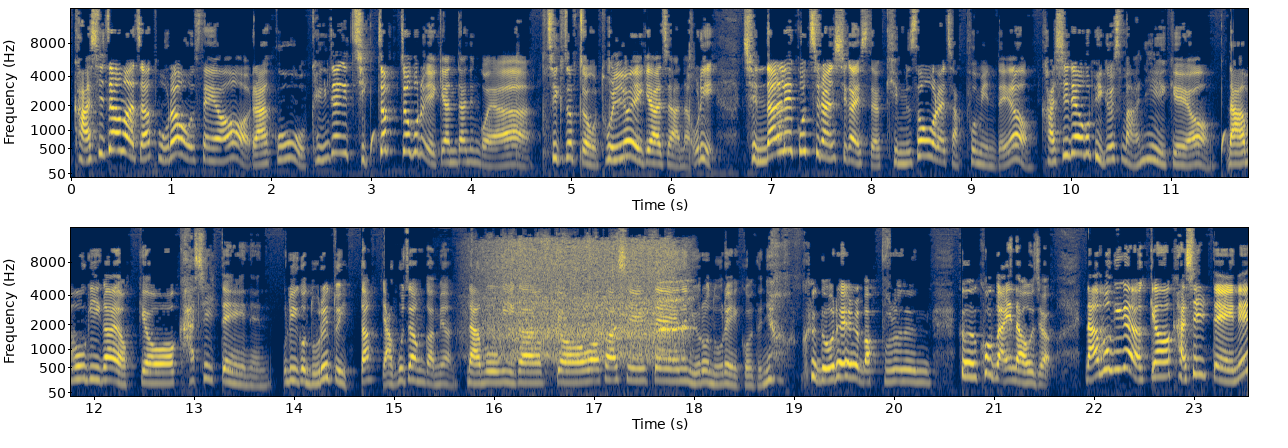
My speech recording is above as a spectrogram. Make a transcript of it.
가시자마자 돌아오세요. 라고 굉장히 직접적으로 얘기한다는 거야. 직접적으로 돌려 얘기하지 않아. 우리 진달래꽃이라는 시가 있어요. 김서월의 작품인데요. 가시리하고 비교해서 많이 얘기해요. 나보기가 역겨워 가실 때에는 우리 이거 노래도 있다? 야구장 가면 나보기가 역겨워 가실 때에는 이런 노래 있거든요. 그 노래를 막 부르는 그 곡 많이 나오죠. 나보기가 역겨워 가실 때에는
